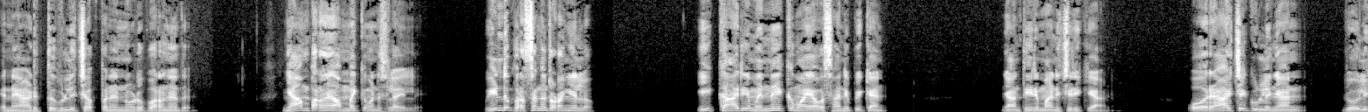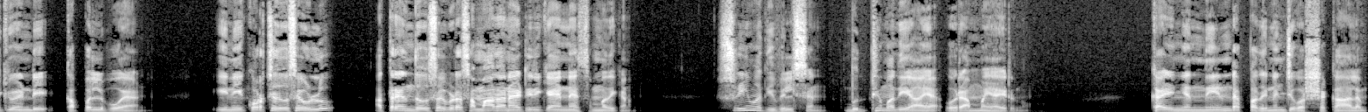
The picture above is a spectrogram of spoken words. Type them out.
എന്നെ അടുത്ത് വിളിച്ച് അപ്പൻ എന്നോട് പറഞ്ഞത്. ഞാൻ പറഞ്ഞത് അമ്മയ്ക്ക് മനസ്സിലായില്ലേ? വീണ്ടും പ്രസംഗം തുടങ്ങിയല്ലോ. ഈ കാര്യം എന്നേക്കുമായി അവസാനിപ്പിക്കാൻ ഞാൻ തീരുമാനിച്ചിരിക്കുകയാണ്. ഒരാഴ്ചയ്ക്കുള്ളിൽ ഞാൻ ജോലിക്ക് വേണ്ടി കപ്പലിൽ പോയാണ്. ഇനി കുറച്ച് ദിവസമേ ഉള്ളൂ. അത്രയും ദിവസം ഇവിടെ സമാധാനമായിട്ടിരിക്കാൻ എന്നെ സമ്മതിക്കണം. ശ്രീമതി വിൽസൺ ബുദ്ധിമതിയായ ഒരമ്മയായിരുന്നു. കഴിഞ്ഞ നീണ്ട പതിനഞ്ച് വർഷക്കാലം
